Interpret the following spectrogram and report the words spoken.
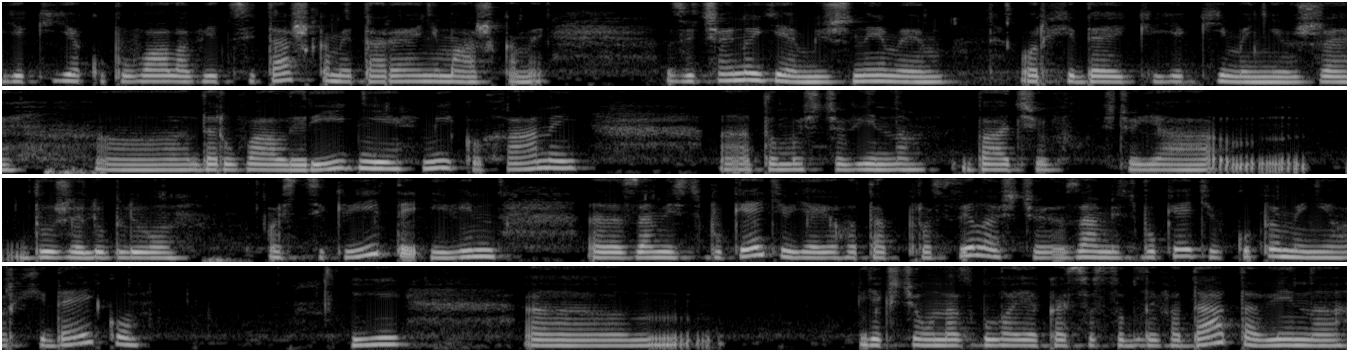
які я купувала від цвіташками та реанімашками. Звичайно, є між ними орхідейки, які мені вже е, дарували рідні, мій коханий, е, тому що він бачив, що я дуже люблю ось ці квіти, і він е, замість букетів, я його так просила, що замість букетів купи мені орхідейку. І е, якщо у нас була якась особлива дата, він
